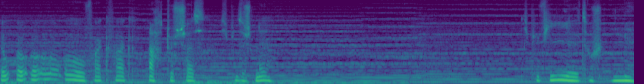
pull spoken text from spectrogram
Oh, oh, oh, oh, oh, fuck, fuck. Ach du Scheiße. Ich bin so schnell. Viel zu schnell.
